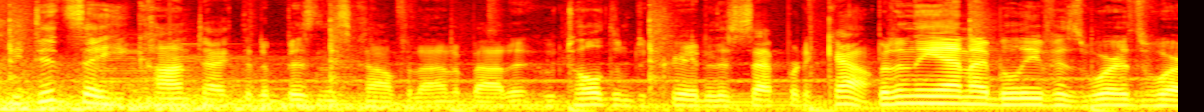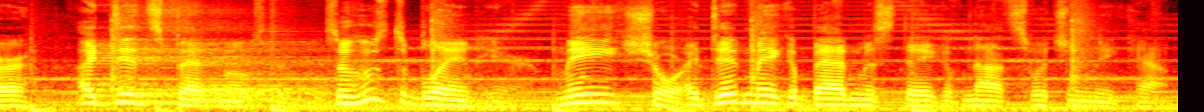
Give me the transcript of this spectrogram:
he did say he contacted a business confidant about it who told him to create a separate account. But in the end, I believe his words were, I did spend most of it. So who's to blame here? Me? Sure. I did make a bad mistake of not switching the account.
